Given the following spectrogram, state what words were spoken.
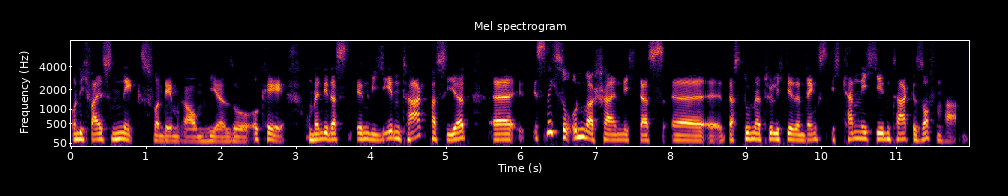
und ich weiß nix von dem Raum hier. So, okay. Und wenn dir das irgendwie jeden Tag passiert, äh, ist nicht so unwahrscheinlich, dass, äh, dass du natürlich dir dann denkst, ich kann nicht jeden Tag gesoffen haben.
